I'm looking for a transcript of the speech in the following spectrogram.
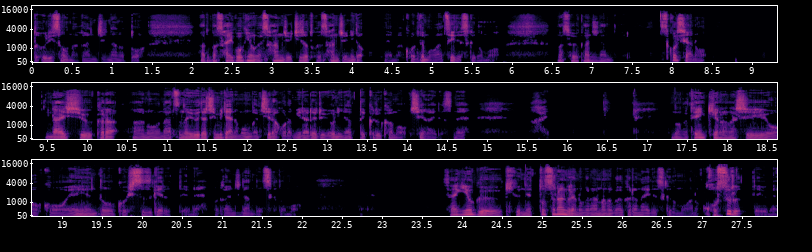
と降りそうな感じなのと、あと、最高気温が31度とか32度。ね、まあ、これでも暑いですけども、まあ、そういう感じなんで、少しあの、来週から、あの、夏の夕立みたいなもんがちらほら見られるようになってくるかもしれないですね。はい。なんか天気の話を、こう、延々とこうし続けるっていうね、ま感じなんですけども。最近よく聞くネットスラングなのか何なのかわからないですけども、あの、こするっていうね、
